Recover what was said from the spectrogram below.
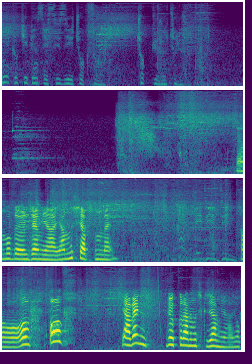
Necrokeep'in sessizliği çok soğuk. Çok gürültülü. Ben burada öleceğim ya. Yanlış yaptım ben. Of of. Ya ben gök kıranıma çıkacağım ya. Yok.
